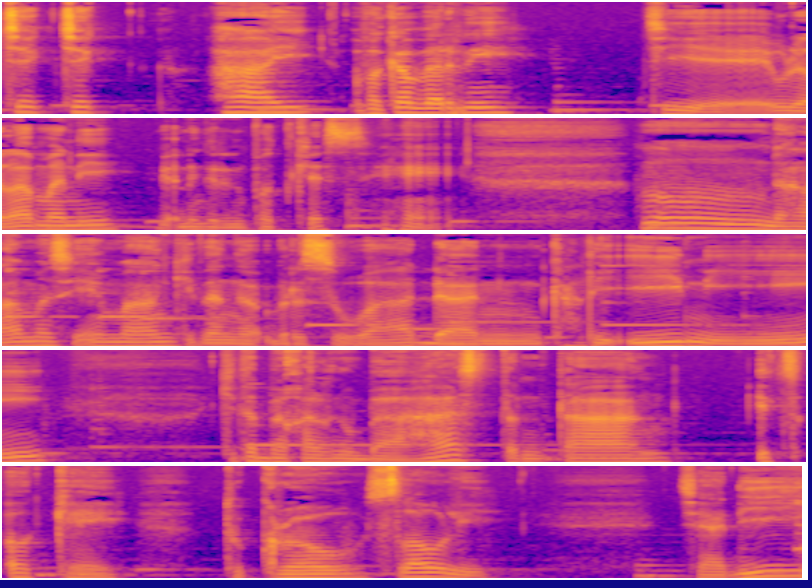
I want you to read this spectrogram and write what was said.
cek cek. Hai apa kabar nih? Cie udah lama nih Gak dengerin podcast. Hmm udah lama sih emang kita gak bersua Dan kali ini Kita bakal ngebahas tentang It's okay to grow slowly. Jadi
